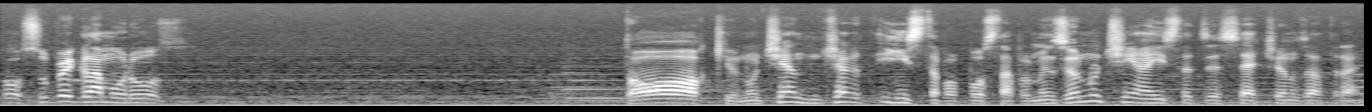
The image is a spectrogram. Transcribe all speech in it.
Pô, super glamouroso. Tóquio, não tinha, não tinha Insta para postar, pelo menos eu não tinha Insta 17 anos atrás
